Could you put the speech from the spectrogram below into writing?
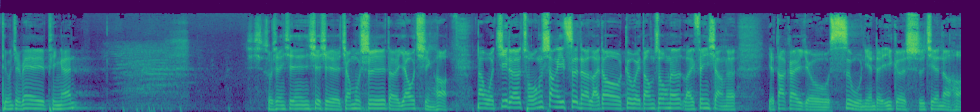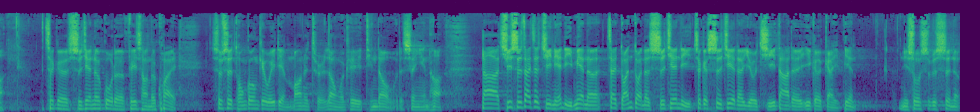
弟兄姐妹平安。首先，先谢谢江牧师的邀请哈。那我记得从上一次呢来到各位当中呢来分享呢，也大概有四五年的一个时间了哈。这个时间呢过得非常的快，是不是？童工给我一点 monitor，让我可以听到我的声音哈。那其实，在这几年里面呢，在短短的时间里，这个世界呢有极大的一个改变，你说是不是呢？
